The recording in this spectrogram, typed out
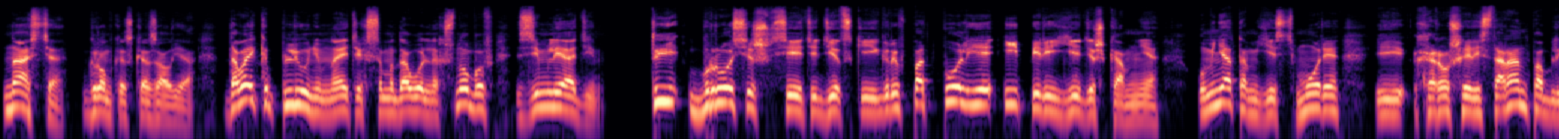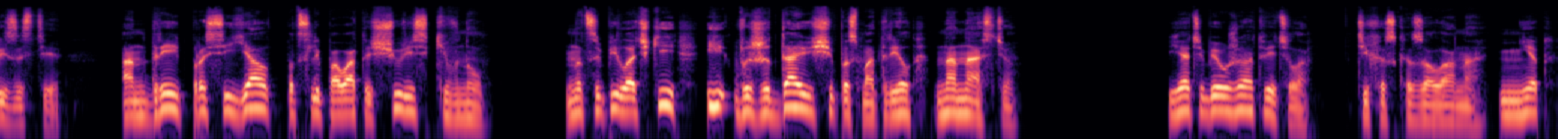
«Настя», — громко сказал я, — «давай-ка плюнем на этих самодовольных снобов земли один. Ты бросишь все эти детские игры в подполье и переедешь ко мне. У меня там есть море и хороший ресторан поблизости». Андрей просиял, подслеповато щурясь, кивнул нацепил очки и выжидающе посмотрел на Настю. «Я тебе уже ответила», — тихо сказала она. «Нет,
